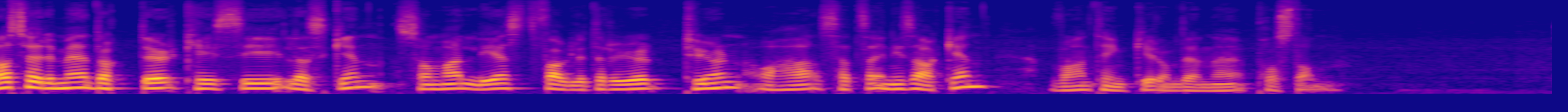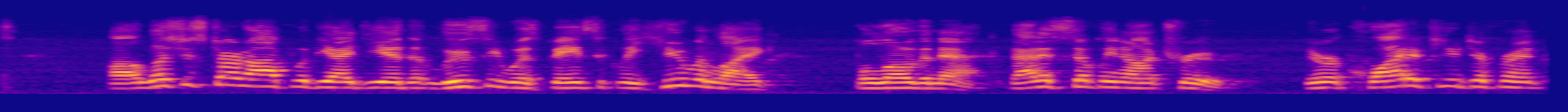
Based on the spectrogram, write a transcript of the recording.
La oss høre med dr. Casey Luskin, som har lest faglitteraturen og har satt seg inn i saken, hva han tenker om denne påstanden. Uh, let's just start off with the idea that Lucy was basically human-like below the neck. That is simply not true. There are quite a few different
